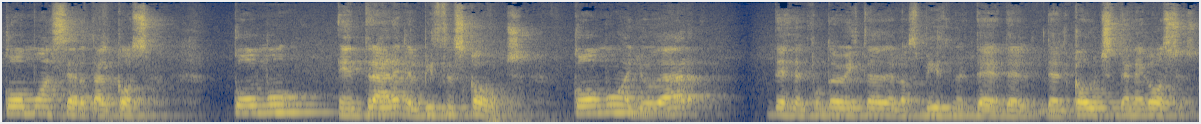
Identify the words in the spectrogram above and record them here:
cómo hacer tal cosa, cómo entrar en el business coach, cómo ayudar desde el punto de vista de los business, del coach de negocios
